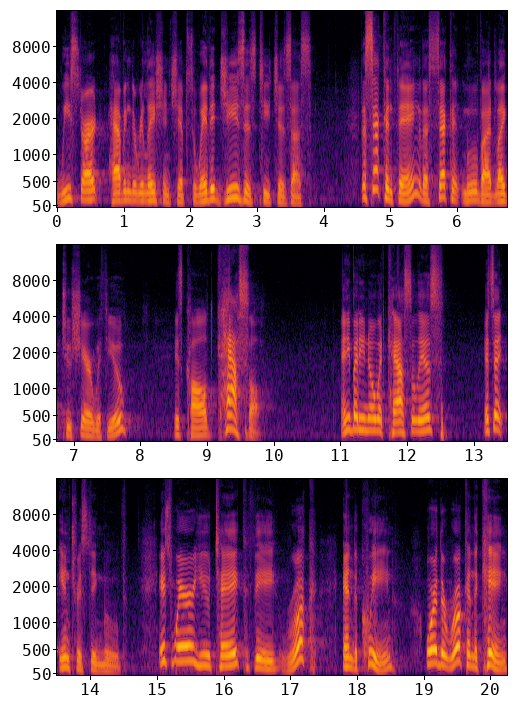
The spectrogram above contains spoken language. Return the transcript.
we start having the relationships the way that Jesus teaches us. The second thing, the second move I'd like to share with you is called castle. Anybody know what castle is? It's an interesting move. It's where you take the rook and the queen, or the rook and the king,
